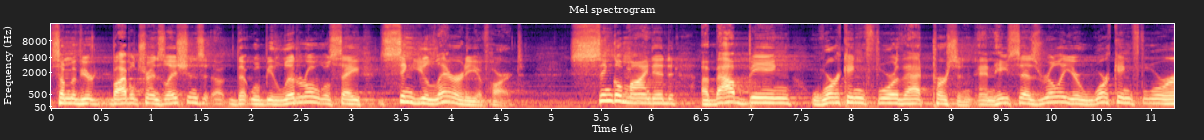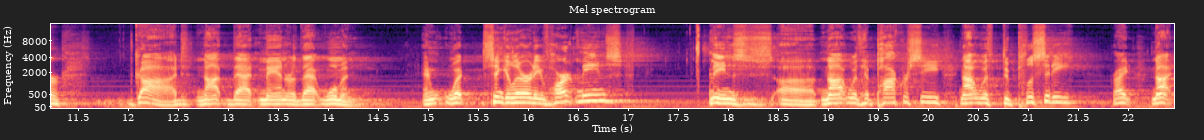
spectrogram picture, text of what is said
Some of your Bible translations uh, that will be literal will say singularity of heart. Single minded about being working for that person. And he says, really, you're working for God, not that man or that woman. And what singularity of heart means means uh, not with hypocrisy, not with duplicity, right? Not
